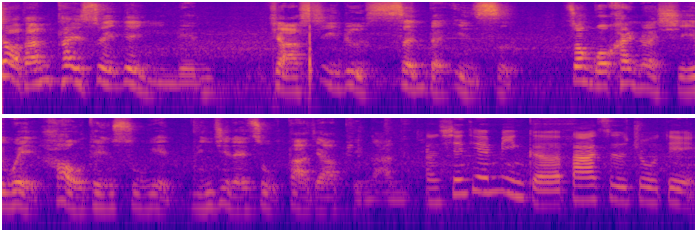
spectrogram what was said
笑谈太岁壬寅年甲戌日生的运势。中国开运协会昊天书院，您进来祝大家平安。嗯，先天命格八字注定，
